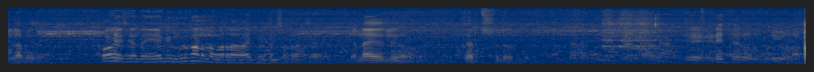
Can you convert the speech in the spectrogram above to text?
எல்லாமே இது. கோவை சேர்ந்த ஏபி முருகானந்தம் வர வாய்ப்பு இருக்குன்னு சொல்கிறாங்க சார் நான் இதுலேயும் கருத்து சொல்ல இடைத்தேர்தல் முடிவுலாம்?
